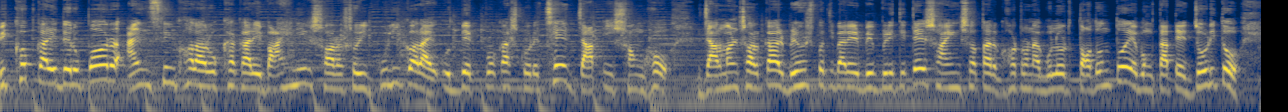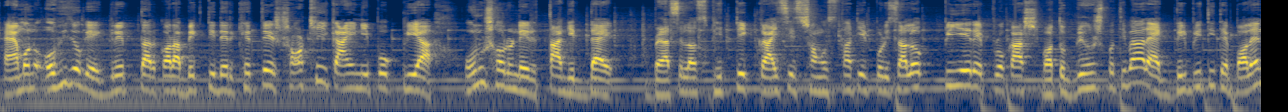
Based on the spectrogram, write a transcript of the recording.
বিক্ষোভকারীদের উপর আইন শৃঙ্খলা রক্ষাকারী বাহিনীর সরাসরি গুলি করায় উদ্বেগ প্রকাশ করেছে জাতিসংঘ। জার্মান সরকার বৃহস্পতিবারের বিবৃতিতে সহিংসতার ঘটনাগুলোর তদন্ত এবং তাতে জড়িত এমন অভিযোগে গ্রেপ্তার করা ব্যক্তিদের ক্ষেত্রে সঠিক আইনি প্রক্রিয়া অনুসরণের তাগিদ দেয়। ব্রাসেলস ভিত্তিক ক্রাইসিস সংস্থাটির পরিচালক পিয়েরে প্রকাশ গত বৃহস্পতিবার এক বিবৃতিতে বলেন,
